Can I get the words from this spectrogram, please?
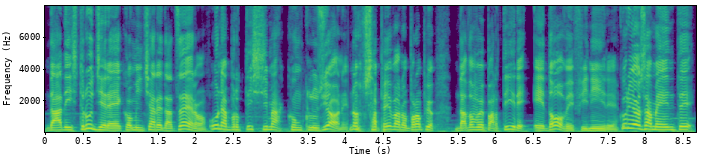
da distruggere e cominciare da zero. Una bruttissima conclusione. Non sapevano proprio da dove partire e dove finire. Curiosamente,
